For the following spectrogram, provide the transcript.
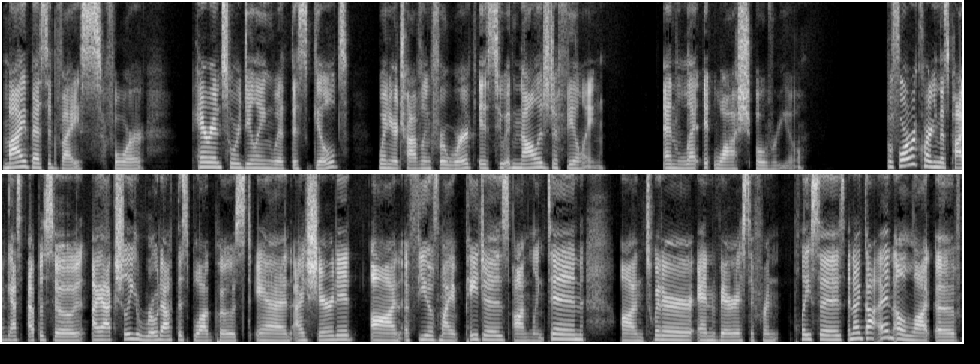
My best advice for parents who are dealing with this guilt when you're traveling for work is to acknowledge the feeling and let it wash over you. Before recording this podcast episode, I actually wrote out this blog post and I shared it on a few of my pages on LinkedIn, on Twitter, and various different places. And I got in a lot of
